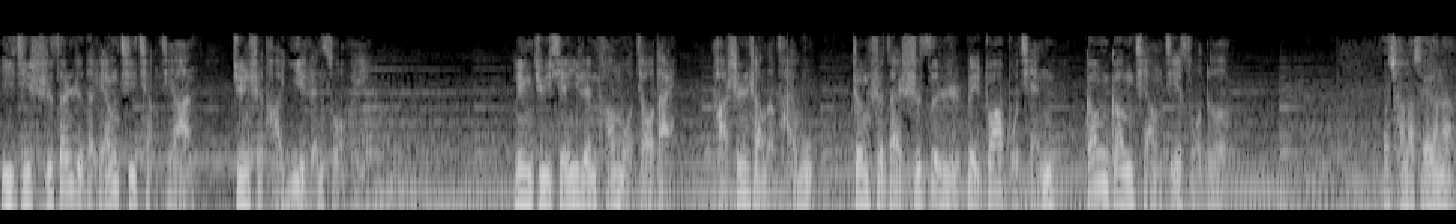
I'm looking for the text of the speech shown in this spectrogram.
以及十三日的两起抢劫案，均是他一人所为。另据嫌疑人唐某交代，他身上的财物正是在十四日被抓捕前刚刚抢劫所得。我抢了谁的呢？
